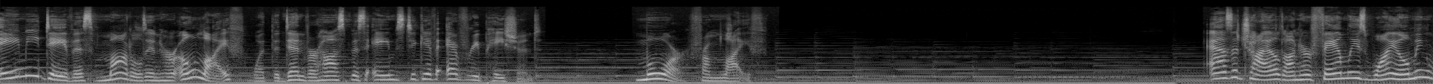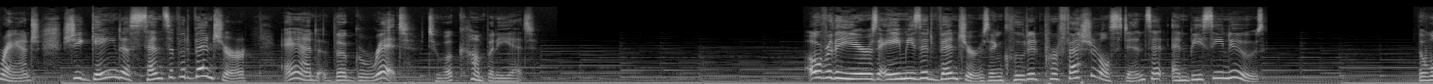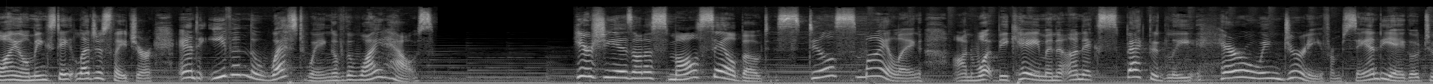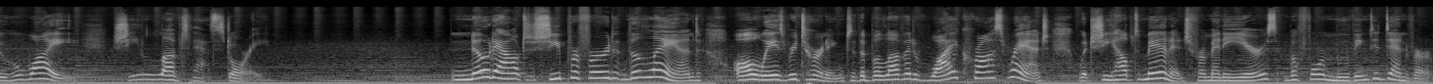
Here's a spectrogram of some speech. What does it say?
Amy Davis modeled in her own life what the Denver Hospice aims to give every patient more from life. As a child on her family's Wyoming ranch, she gained a sense of adventure and the grit to accompany it. Over the years, Amy's adventures included professional stints at NBC News, the Wyoming State Legislature, and even the West Wing of the White House. Here she is on a small sailboat, still smiling on what became an unexpectedly harrowing journey from San Diego to Hawaii. She loved that story. No doubt she preferred the land, always returning to the beloved Y Cross Ranch, which she helped manage for many years before moving to Denver.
